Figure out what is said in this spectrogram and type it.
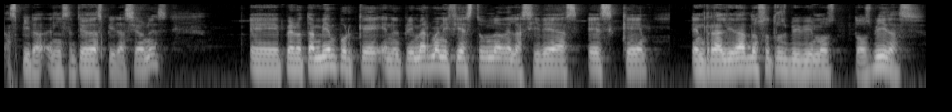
aspira, en el sentido de aspiraciones, eh, pero también porque en el primer manifiesto una de las ideas es que en realidad nosotros vivimos dos vidas,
